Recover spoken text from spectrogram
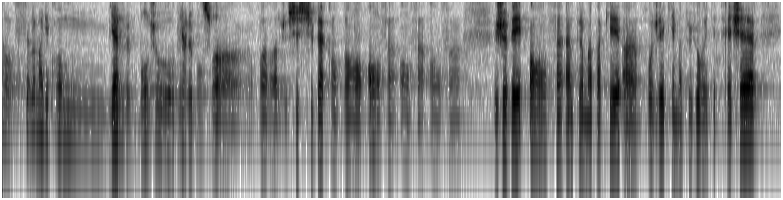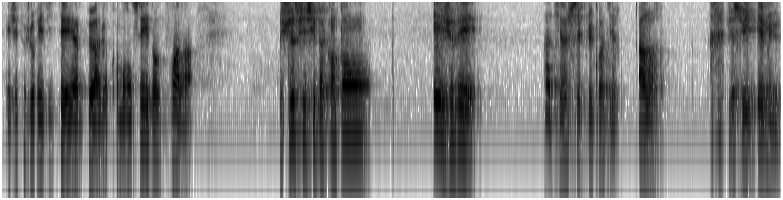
Alors, salam alaikum, bien le bonjour, bien le bonsoir. Voilà, je suis super content. Enfin, enfin, enfin, je vais enfin un peu m'attaquer à un projet qui m'a toujours été très cher et j'ai toujours hésité un peu à le commencer. Donc voilà, je suis super content et je vais... Ah tiens, je sais plus quoi dire. Alors, je suis ému.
